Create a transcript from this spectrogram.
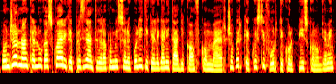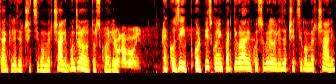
Buongiorno anche a Luca Squeri che è presidente della Commissione Politica e Legalità di Confcommercio perché questi furti colpiscono ovviamente anche gli esercizi commerciali. Buongiorno dottor Squeri. Buongiorno a voi. È così? Colpiscono in particolare in questo periodo gli esercizi commerciali?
